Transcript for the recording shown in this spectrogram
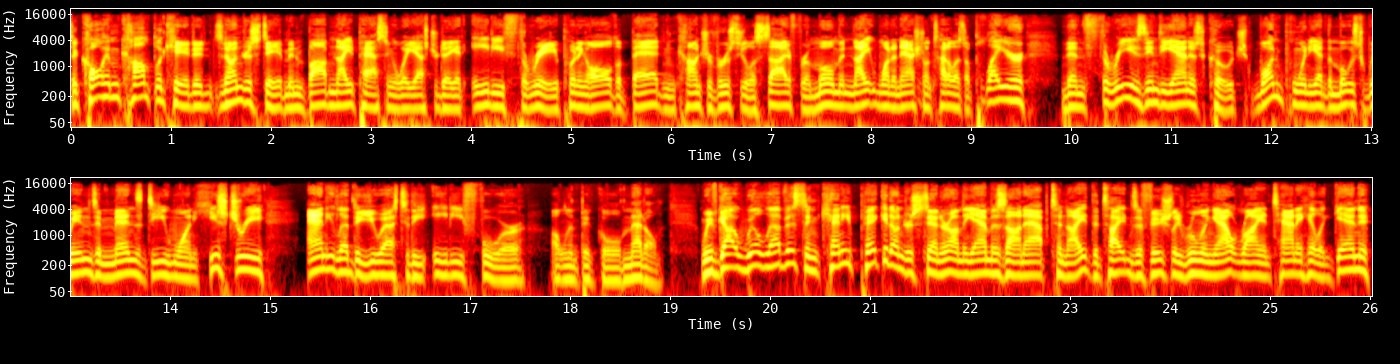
To call him complicated is an understatement. Bob Knight passing away yesterday at 83, putting all the bad and controversial aside for a moment. Knight won a national title as a player, then three as Indiana's coach. One point, he had the most wins in men's D1 history, and he led the U.S. to the 84 Olympic gold medal. We've got Will Levis and Kenny Pickett under center on the Amazon app tonight. The Titans officially ruling out Ryan Tannehill again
